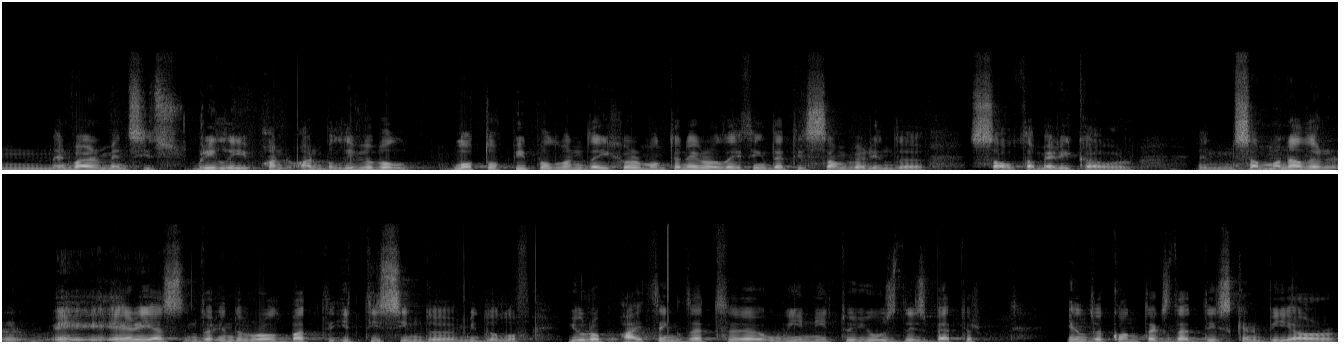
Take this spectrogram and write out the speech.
mm, environments. It's really un unbelievable. Lot of people when they hear Montenegro, they think that is somewhere in the South America or in some mm -hmm. other uh, areas in the in the world, but it is in the middle of Europe, I think that uh, we need to use this better in the context that this can be our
